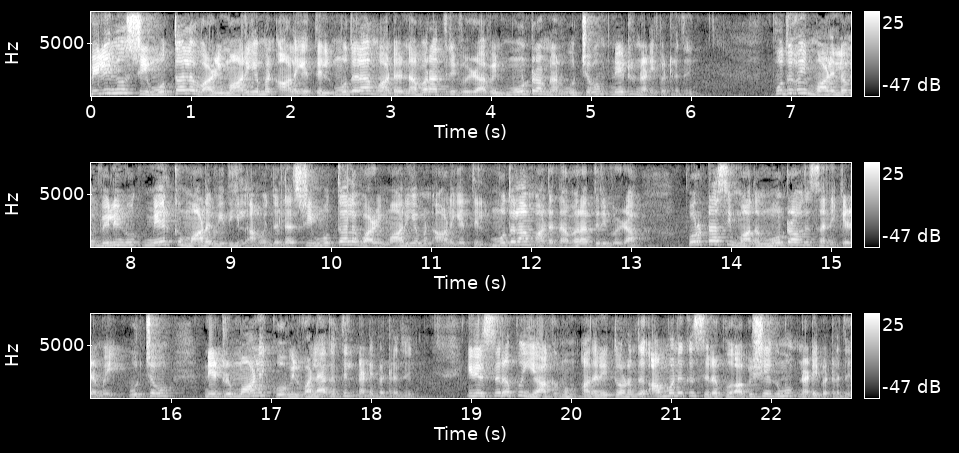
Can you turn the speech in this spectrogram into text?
வெளினூர் ஸ்ரீ முத்தாலவாழி மாரியம்மன் ஆலயத்தில் முதலாம் ஆண்டு நவராத்திரி விழாவின் மூன்றாம் நாள் உற்சவம் நேற்று நடைபெற்றது. புதுவை மாநிலம் வெளினூர் மேற்கு மாடவீதியில் அமைந்துள்ள ஸ்ரீ முத்தாலவாழி மாரியம்மன் ஆலயத்தில் முதலாம் ஆண்டு நவராத்திரி விழா புரட்டாசி மாதம் மூன்றாவது சனிக்கிழமை உற்சவம் நேற்று மாலை கோவில் வளாகத்தில் நடைபெற்றது. இதில் சிறப்பு யாகமும் அதனைத் தொடர்ந்து அம்மனுக்கு சிறப்பு அபிஷேகமும் நடைபெற்றது.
